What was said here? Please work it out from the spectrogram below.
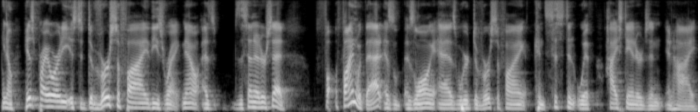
you know, his priority is to diversify these ranks. Now, as the senator said, fine with that as as long as we're diversifying consistent with high standards and, and high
